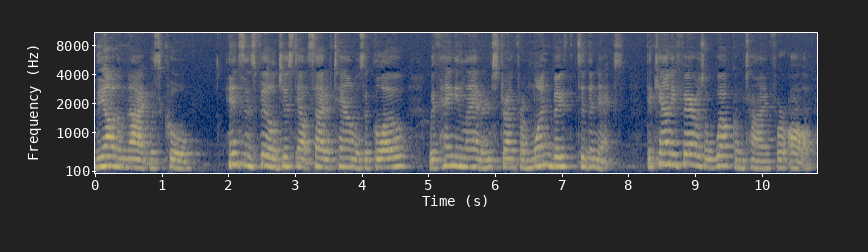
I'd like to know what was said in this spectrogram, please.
The autumn night was cool. Henson's Field just outside of town was aglow with hanging lanterns strung from one booth to the next. The county fair was a welcome time for all.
